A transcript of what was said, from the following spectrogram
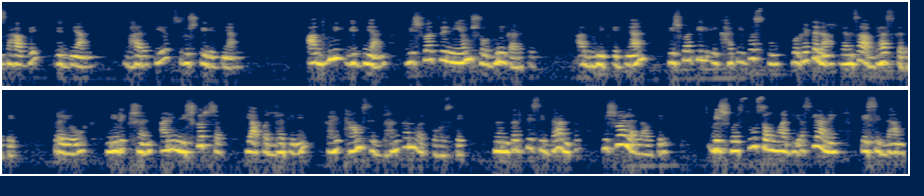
सहावे विज्ञान भारतीय सृष्टी विज्ञान. आधुनिक विज्ञान विश्वाचे नियम शोधून काढते. आधुनिक विज्ञान विश्वातील एखादी वस्तू व घटना यांचा अभ्यास करते. प्रयोग निरीक्षण आणि निष्कर्ष या पद्धतीने काही ठाम सिद्धांतांवर पोहोचते. नंतर ते सिद्धांत विश्वाला लावते. विश्व सुसंवादी असल्याने ते सिद्धांत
